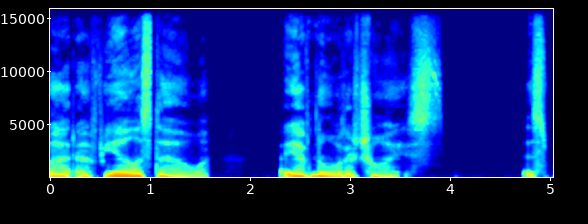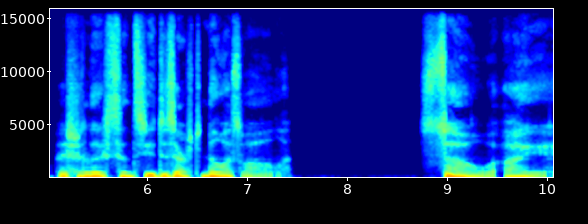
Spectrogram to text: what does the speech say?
but I feel as though I have no other choice, especially since you deserve to know as well. So, I.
